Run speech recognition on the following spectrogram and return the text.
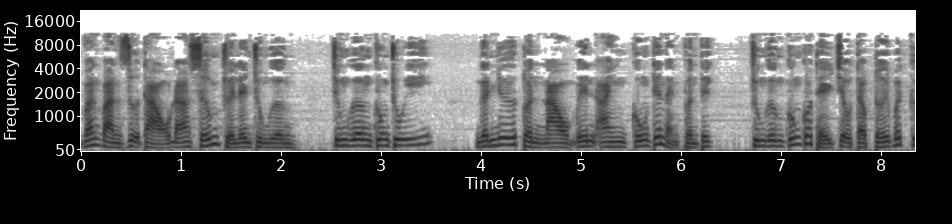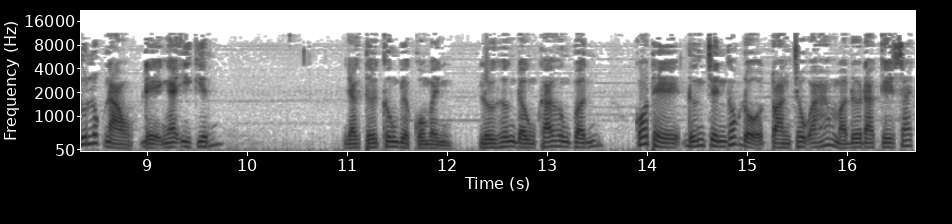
Văn bản dự thảo đã sớm chuyển lên Trung ương, Trung ương cũng chú ý, gần như tuần nào bên Anh cũng tiến hành phân tích, Trung ương cũng có thể triệu tập tới bất cứ lúc nào để nghe ý kiến. Nhắc tới công việc của mình, Lôi Hương Đồng khá hưng phấn, có thể đứng trên góc độ toàn châu Á mà đưa ra kế sách,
